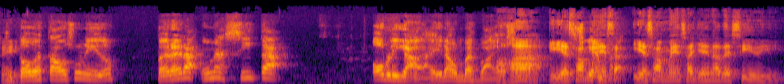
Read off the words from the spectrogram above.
en todo Estados Unidos, pero era una cita obligada a ir a un Best Buy. Ajá, y, esa mesa, y esa mesa llena de CD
